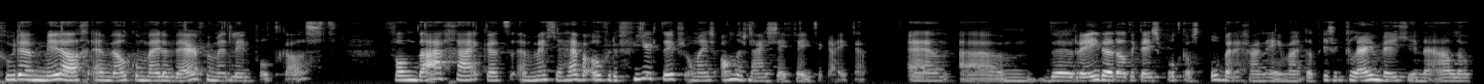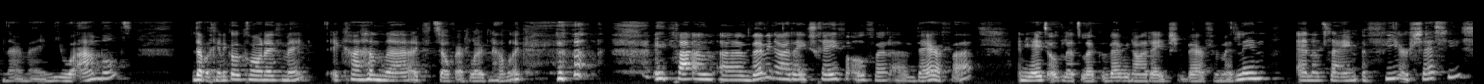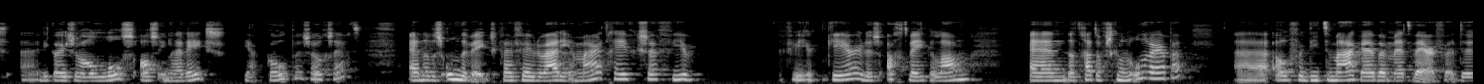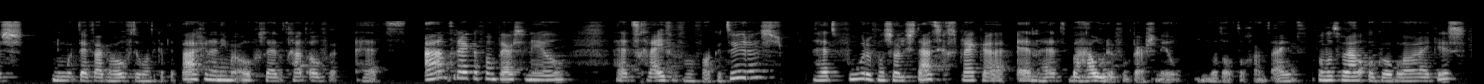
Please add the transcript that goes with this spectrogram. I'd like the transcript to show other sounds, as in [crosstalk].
Goedemiddag en welkom bij de Werven met Lin podcast. Vandaag ga ik het met je hebben over de vier tips om eens anders naar een cv te kijken. En um, de reden dat ik deze podcast op ben gaan nemen, dat is een klein beetje in de aanloop naar mijn nieuwe aanbod. Daar begin ik ook gewoon even mee. Ik ga uh, ik vind het zelf erg leuk namelijk. [laughs] [laughs] ik ga een uh, webinarreeks geven over uh, werven. En die heet ook letterlijk webinarreeks Werven met Lin. En dat zijn vier sessies. die kan je zowel los als in een reeks ja, kopen, zo gezegd. En dat is om de week. Dus ik ga in februari en maart geef ik ze vier, vier keer, dus acht weken lang. En dat gaat over verschillende onderwerpen. over die te maken hebben met werven. Dus nu moet ik het even uit mijn hoofd doen, want ik heb de pagina niet meer overgezet. Het gaat over het aantrekken van personeel, het schrijven van vacatures, het voeren van sollicitatiegesprekken en het behouden van personeel. Omdat dat toch aan het eind van het verhaal ook wel belangrijk is.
